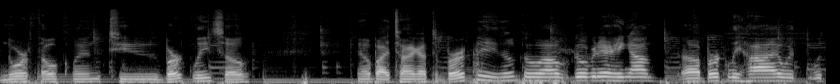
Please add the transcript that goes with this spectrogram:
North Oakland to Berkeley. So, you know, by the time I got to Berkeley, you know, go out, go over there, hang out uh, Berkeley High with, with,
